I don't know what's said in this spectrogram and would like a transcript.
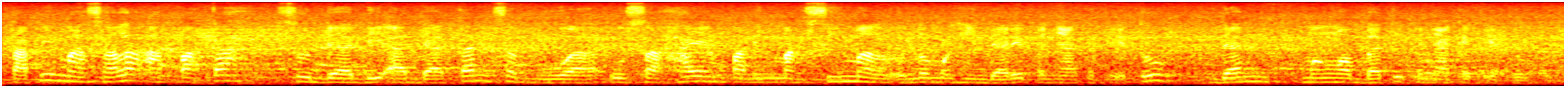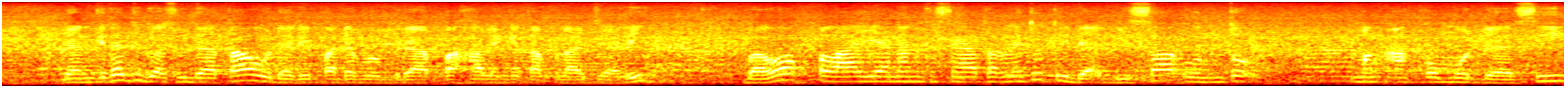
tapi masalah apakah sudah diadakan sebuah usaha yang paling maksimal untuk menghindari penyakit itu dan mengobati penyakit itu. Dan kita juga sudah tahu daripada beberapa hal yang kita pelajari bahwa pelayanan kesehatan itu tidak bisa untuk mengakomodasi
